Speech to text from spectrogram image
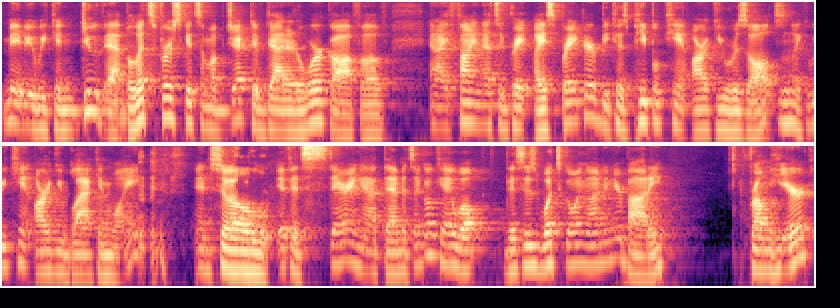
maybe we can do that. But let's first get some objective data to work off of and I find that's a great icebreaker because people can't argue results. Mm-hmm. Like we can't argue black and white. And so if it's staring at them, it's like, okay, well, this is what's going on in your body. from here,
